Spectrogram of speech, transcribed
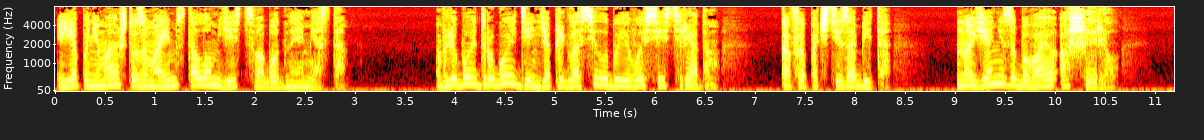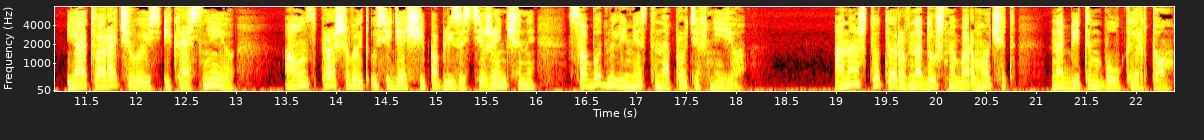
и я понимаю, что за моим столом есть свободное место. В любой другой день я пригласила бы его сесть рядом. Кафе почти забито. Но я не забываю о Шерил. Я отворачиваюсь и краснею, а он спрашивает у сидящей поблизости женщины, свободно ли место напротив нее. Она что-то равнодушно бормочет, набитым булкой ртом.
